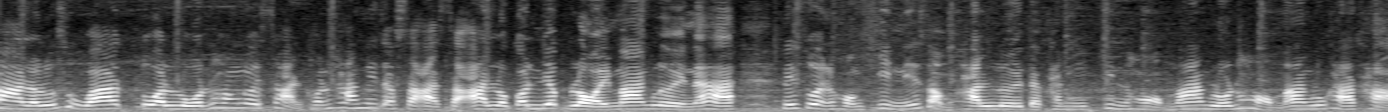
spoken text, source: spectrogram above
มาแล้วรู้สึกว่าตัวรถห้องโดยสารค่อนข้างที่จะสะอาดสะอาดแล้วก็เรียบร้อยมากเลยนะคะ ในส่วนของกลิ่นนี่สำคัญเลย แต่คันนี้กลิ่นหอมมากรถหอมมากลูกค้าขา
